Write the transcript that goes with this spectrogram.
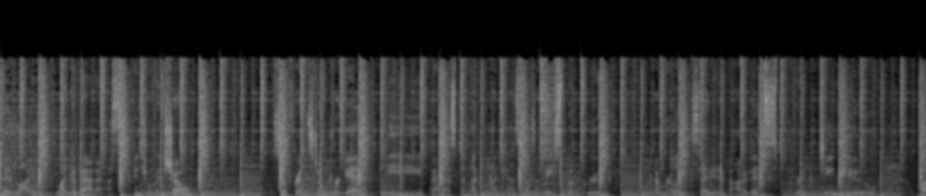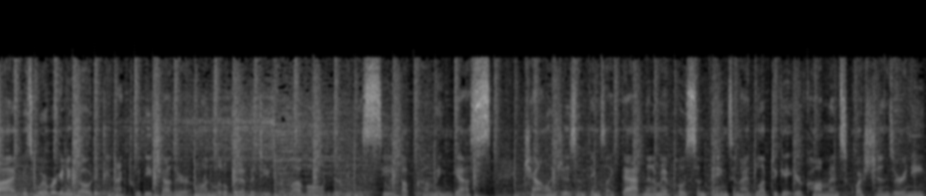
midlife like a badass. Enjoy the show. Friends, don't forget the Badass Midlife Podcast has a Facebook group. I'm really excited about it. It's pretty new, but it's where we're going to go to connect with each other on a little bit of a deeper level. You're going to see upcoming guests, challenges, and things like that. And then I'm going to post some things, and I'd love to get your comments, questions, or any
